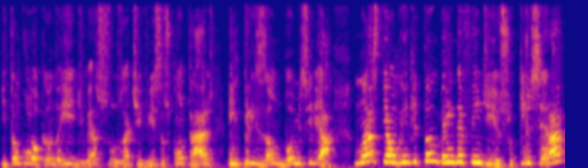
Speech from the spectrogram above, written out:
e estão colocando aí diversos ativistas contrários em prisão domiciliar. Mas tem alguém que também defende isso. Quem será?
